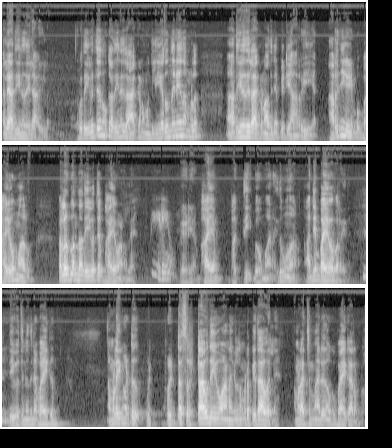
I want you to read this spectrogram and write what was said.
അല്ലെ അധീനതയിലാകില്ല. അപ്പോൾ ദൈവത്തെ നമുക്ക് അധീനതയിലാക്കണമെങ്കിൽ ഏതൊന്നിനെ നമ്മൾ അധീനതയിലാക്കണോ അതിനെപ്പറ്റി അറിയുക. അറിഞ്ഞു കഴിയുമ്പോൾ ഭയവും മാറും. പലർക്കും എന്താ ദൈവത്തെ ഭയമാണല്ലേ? പേടിയാണ് ഭയം ഭക്തി ബഹുമാനം ഇത് മൂന്നാണ്. ആദ്യം ഭയമോ പറയുന്നത്. ദൈവത്തിന് എന്തിനാ ഭയക്കുന്നത്? നമ്മളെ ഇങ്ങോട്ട് വിട്ട സൃഷ്ടാവ് ദൈവമാണെങ്കിൽ നമ്മുടെ പിതാവല്ലേ നമ്മുടെ അച്ഛന്മാരെ നമുക്ക് ഭയക്കാറുണ്ടോ?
